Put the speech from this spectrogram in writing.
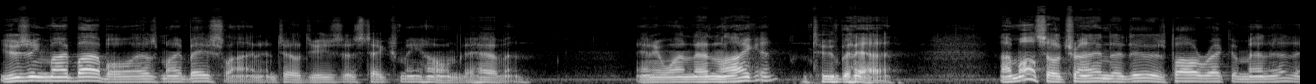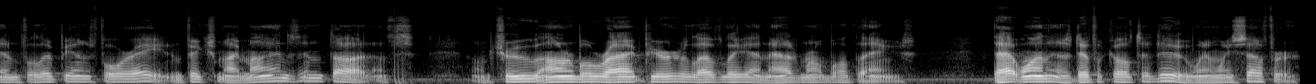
using my Bible as my baseline until Jesus takes me home to heaven. Anyone doesn't like it? Too bad. I'm also trying to do as Paul recommended in Philippians 4 8 and fix my minds and thoughts on true, honorable, right, pure, lovely, and admirable things. That one is difficult to do when we suffer.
